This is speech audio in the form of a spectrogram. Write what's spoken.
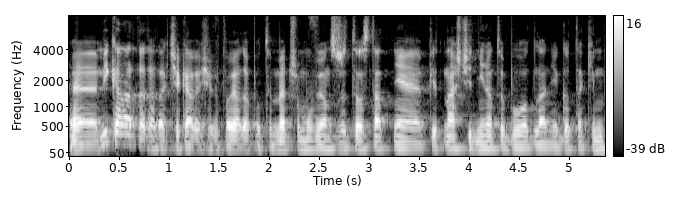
E, Mikel Arteta tak ciekawie się wypowiadał po tym meczu, mówiąc, że te ostatnie 15 dni no to było dla niego takim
